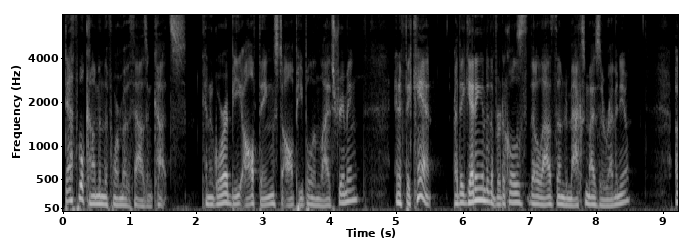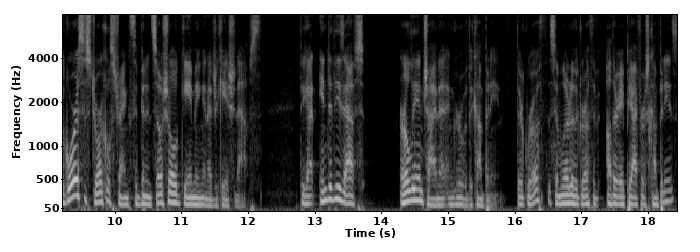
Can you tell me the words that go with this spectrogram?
death will come in the form of a thousand cuts. Can Agora be all things to all people in live streaming? And if they can't, are they getting into the verticals that allows them to maximize their revenue? Agora's historical strengths have been in social, gaming, and education apps. They got into these apps early in China and grew with the company. Their growth, similar to the growth of other API first companies,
